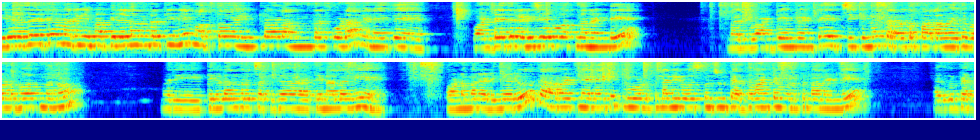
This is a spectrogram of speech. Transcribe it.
ఈ రోజైతే మరి మా పిల్లలందరికీ మొత్తం ఇంట్లో వాళ్ళందరికి కూడా నేనైతే వంట అయితే రెడీ చేయబోతున్నానండి. మరి వంట ఏంటంటే చికెన్ తర్వాత పలావ్ అయితే వండబోతున్నాను. మరి పిల్లలందరూ చక్కగా తినాలని వండమని అడిగారు. కాబట్టి నేనైతే ఇప్పుడు వండుతున్నాను. ఈ రోజు కొంచెం పెద్ద వంటే వండుతున్నానండి. అదిగో పెద్ద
